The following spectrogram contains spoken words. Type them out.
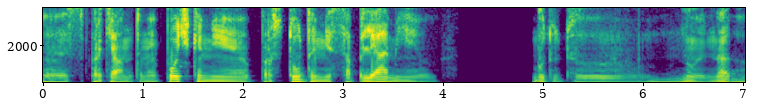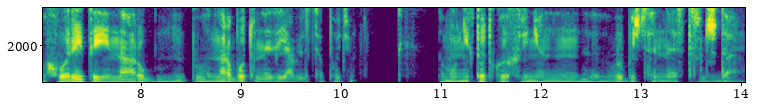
е, з протягнутими почками, простудами, саплями будуть е, ну, хворіти і на, на роботу не з'являться потім. Тому ніхто такою хріню, вибачте, не страждає.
